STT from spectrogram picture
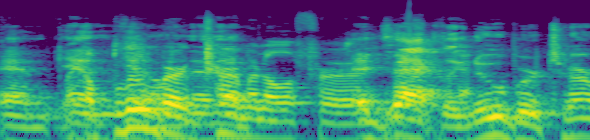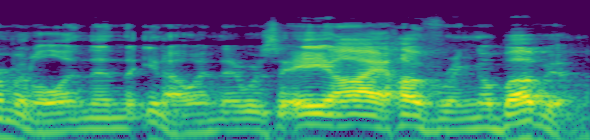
and Like a and, you know, Bloomberg and then- terminal for- exactly yeah. an Uber terminal, and then you know, and there was AI hovering above him.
